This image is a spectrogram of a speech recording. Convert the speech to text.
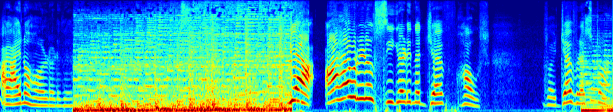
I, I know how already this yeah I have a little secret in the Jeff house. Sorry Jeff restaurant.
